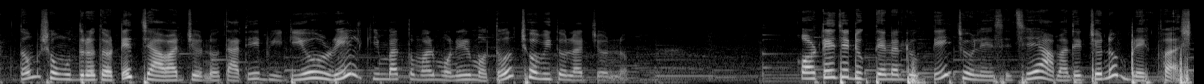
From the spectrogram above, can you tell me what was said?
একদম সমুদ্র তটে যাওয়ার জন্য, তাতে ভিডিও রিল কিংবা তোমার মনের মতো ছবি তোলার জন্য। কটেজে ঢুকতে না ঢুকতেই চলে এসেছে আমাদের জন্য ব্রেকফাস্ট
